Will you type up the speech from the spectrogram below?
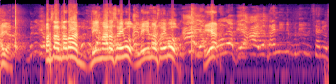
Ayo. Pasang taruhan, lima ratus ribu, lima ribu. Iya. Ini, ini, ini serius.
